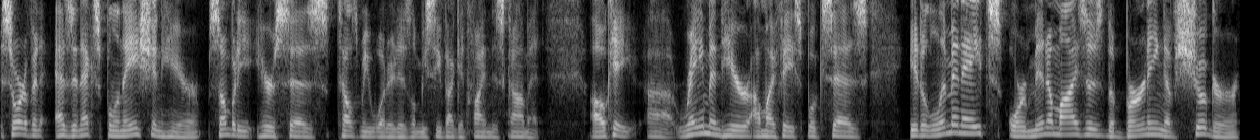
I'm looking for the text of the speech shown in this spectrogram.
sort of an, as an explanation here, somebody here says, tells me what it is. Let me see if I can find this comment. Okay. Uh, Raymond here on my Facebook says, it eliminates or minimizes the burning of sugar,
